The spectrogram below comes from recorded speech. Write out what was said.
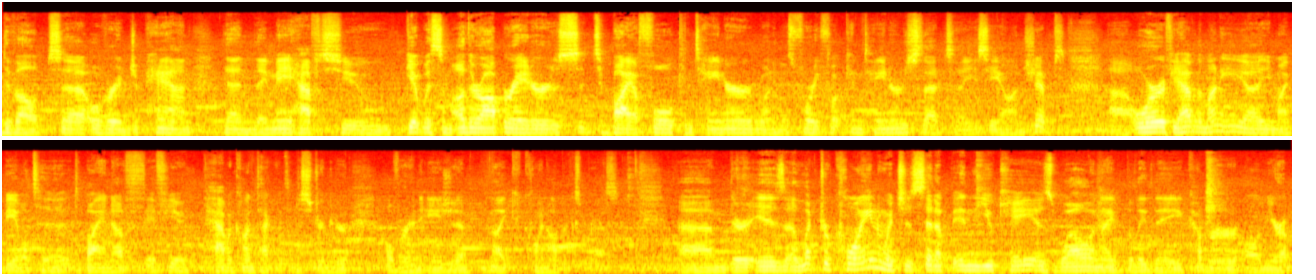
developed uh, over in Japan, then they may have to get with some other operators to buy a full container, one of those 40 foot containers that uh, you see on ships. Uh, or if you have the money, uh, you might be able to, to buy enough if you have a contact with a distributor over in Asia, like CoinOp Express. Um, there is Electrocoin, which is set up in the UK as well, and I believe they cover all of Europe.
